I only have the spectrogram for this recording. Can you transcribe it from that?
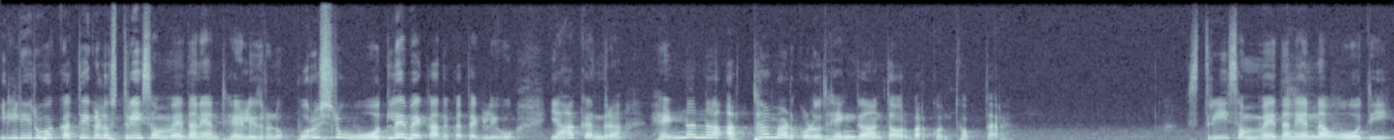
ಇಲ್ಲಿರುವ ಕಥೆಗಳು ಸ್ತ್ರೀ ಸಂವೇದನೆ ಅಂತ ಹೇಳಿದ್ರು ಪುರುಷರು ಓದಲೇಬೇಕಾದ ಕಥೆಗಳಿವು ಯಾಕಂದ್ರೆ ಹೆಣ್ಣನ್ನು ಅರ್ಥ ಮಾಡ್ಕೊಳ್ಳೋದು ಹೆಂಗ ಅಂತ ಅವ್ರು ಬರ್ಕೊಂತ ಹೋಗ್ತಾರೆ. ಸ್ತ್ರೀ ಸಂವೇದನೆಯನ್ನು ಓದಿ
